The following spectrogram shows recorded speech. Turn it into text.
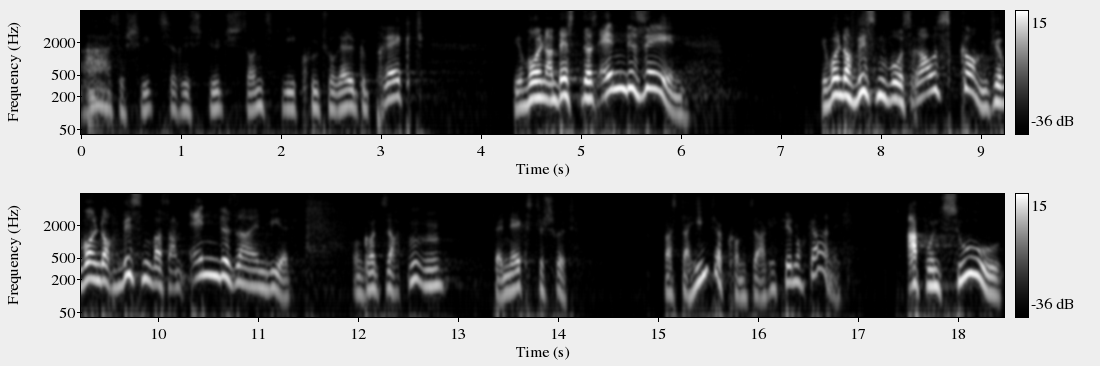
ah, so schweizerisch, deutsch, sonst wie kulturell geprägt. Wir wollen am besten das Ende sehen. Wir wollen doch wissen, wo es rauskommt. Wir wollen doch wissen, was am Ende sein wird. Und Gott sagt, mm -mm, der nächste Schritt. Was dahinter kommt, sage ich dir noch gar nicht. Ab und zu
